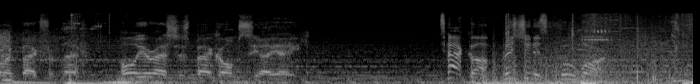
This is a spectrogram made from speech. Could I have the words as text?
coming back from that. All your asses back home, CIA. TACOM, mission is FUBAR.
